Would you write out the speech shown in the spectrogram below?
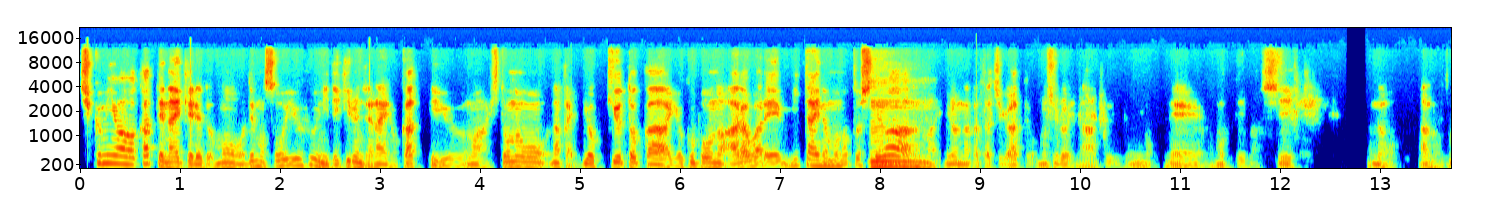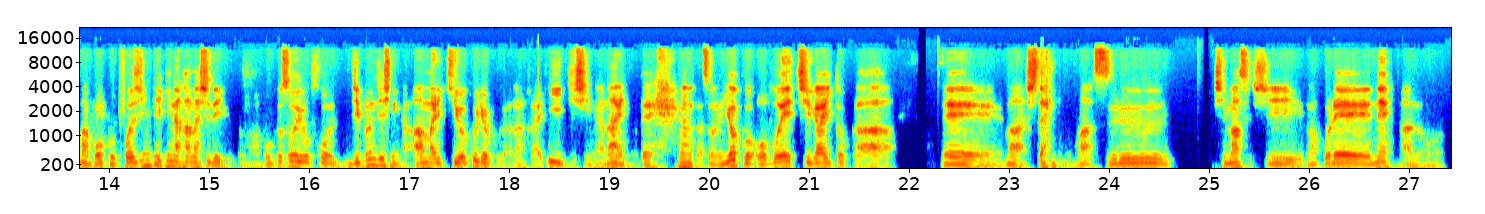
仕組みは分かってないけれども、でもそういうふうにできるんじゃないのかっていう、まあ人のなんか欲求とか欲望の表れみたいなものとしては、うん。まあいろんな形があって面白いなというふうにも、えー思っていますし、あの、あの、まあ、僕個人的な話で言うと、まあ、僕そういうこう、自分自身があんまり記憶力がなんかいい自信がないので、なんかそのよく覚え違いとか、ええまあ、したりもまあ、する、しますし、まあ、これね、あの、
